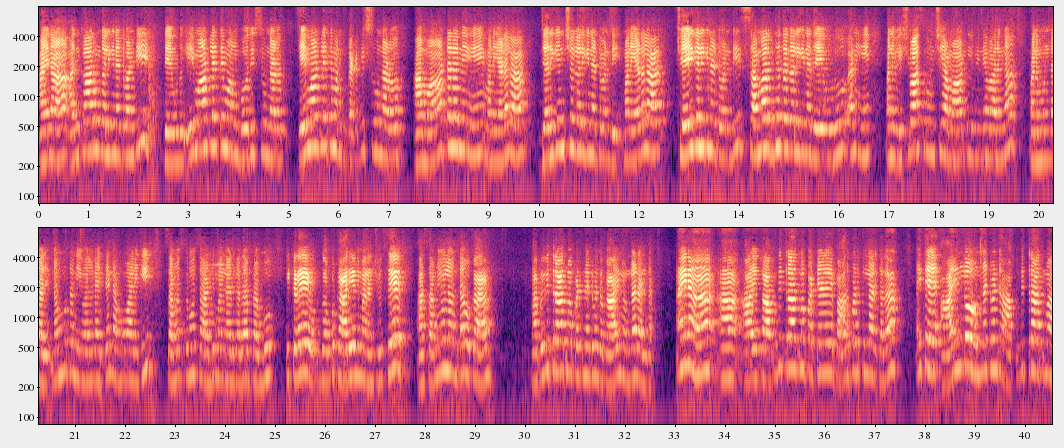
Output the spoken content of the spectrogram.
ఆయన అధికారం కలిగినటువంటి దేవుడు. ఏ మాటలైతే మనం బోధిస్తూ ఉన్నాడో ఏ మాటలైతే మనకి ప్రకటిస్తూ ఉన్నాడో ఆ మాటలని మన ఎడల జరిగించగలిగినటువంటి మన ఎడల చేయగలిగినటువంటి సమర్థత కలిగిన దేవుడు అని మన విశ్వాసం ఉంచి ఆ మాటలు వినేవారంగా మనం ఉండాలి. నమ్ముట నీ వలనైతే నమ్మవానికి సమస్తము సాధ్యమన్నారు కదా ప్రభు. ఇక్కడే ఒక గొప్ప కార్యాన్ని మనం చూస్తే ఆ సమయంలో అంట ఒక అపవిత్రాత్మ పట్టినటువంటి ఒక ఆయన ఉన్నాడంట. ఆయన ఆ ఆ యొక్క అపవిత్రాత్మ పట్టే బాధపడుతున్నాడు కదా. అయితే ఆయనలో ఉన్నటువంటి అపవిత్రాత్మ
